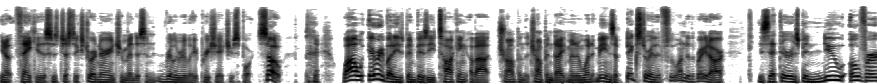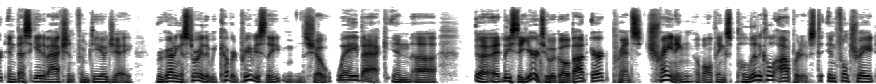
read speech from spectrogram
you know, thank you. This is just extraordinary and tremendous and really, really appreciate your support. So, while everybody's been busy talking about Trump and the Trump indictment and what it means, a big story that flew under the radar is that there has been new overt investigative action from DOJ regarding a story that we covered previously, the show way back in uh, uh, at least a year or two ago about Erik Prince training, of all things, political operatives to infiltrate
